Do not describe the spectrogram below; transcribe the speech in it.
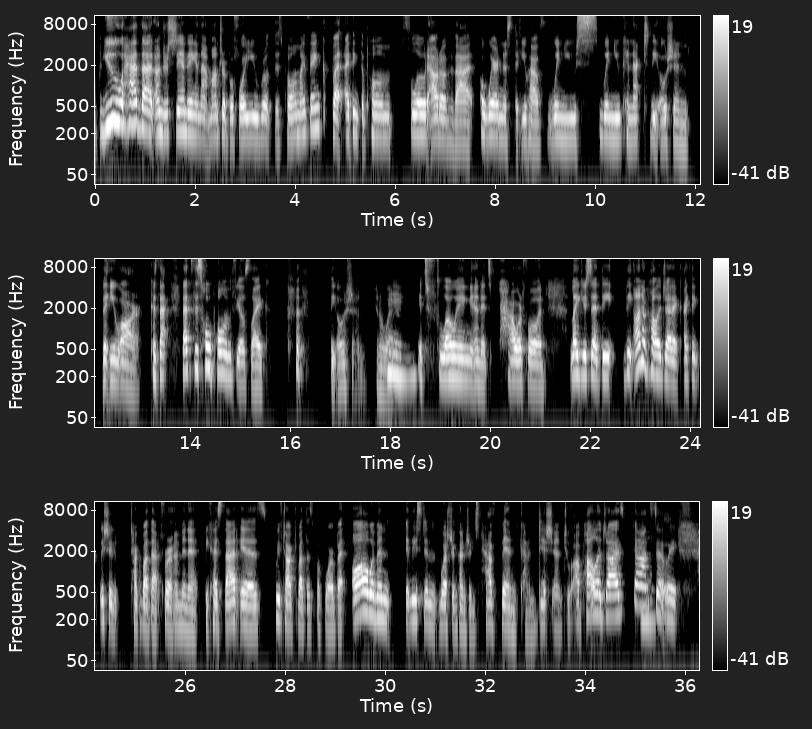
you had that understanding and that mantra before you wrote this poem, I think, but I think the poem flowed out of that awareness that you have when you when you connect to the ocean that you are. Because that that's this whole poem feels like the ocean in a way. Mm. It's flowing and it's powerful. And like you said, the the unapologetic, I think we should talk about that for a minute because that is, we've talked about this before, but all women, at least in Western countries, have been conditioned to apologize Yes. constantly.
